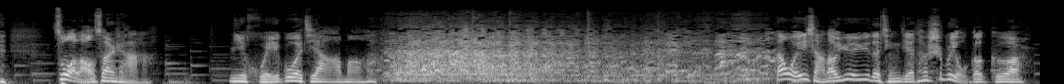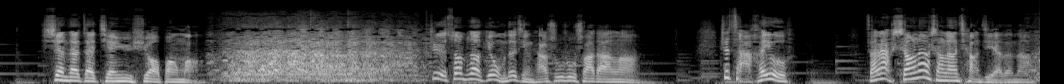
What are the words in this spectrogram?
坐牢算啥？你回过家吗？当我一想到越狱的情节，他是不是有个哥，现在在监狱需要帮忙？这也算不算给我们的警察叔叔刷单了？这咋还有，咱俩商量商量抢劫的呢？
